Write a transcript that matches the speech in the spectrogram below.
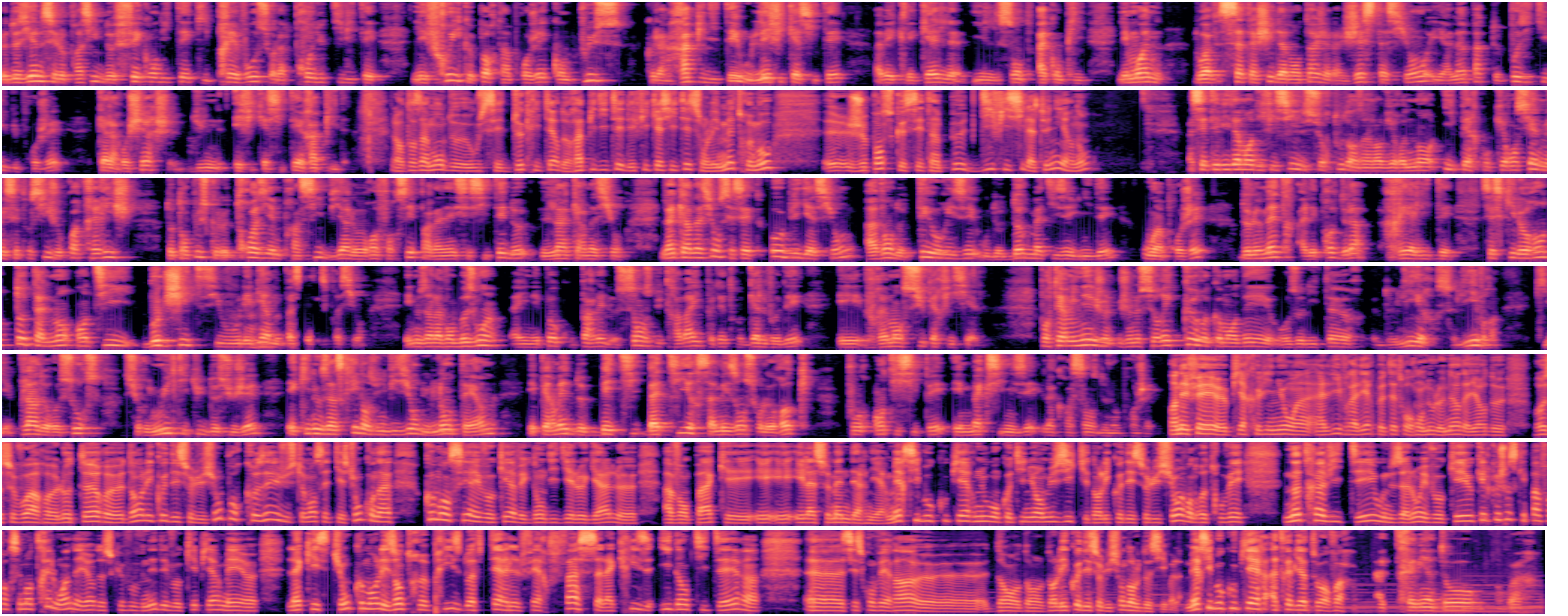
Le deuxième, c'est le principe de fécondité qui prévaut sur la productivité. Les fruits que porte un projet comptent plus que la rapidité ou l'efficacité avec lesquels ils sont accomplis. Les moines doivent s'attacher davantage à la gestation et à l'impact positif du projet qu'à la recherche d'une efficacité rapide. Alors dans un monde où ces deux critères de rapidité et d'efficacité sont les maîtres mots, euh, je pense que c'est un peu difficile à tenir, non? C'est évidemment difficile, surtout dans un environnement hyper concurrentiel, mais c'est aussi, je crois, très riche D'autant plus que le troisième principe vient le renforcer par la nécessité de l'incarnation. L'incarnation, c'est cette obligation, avant de théoriser ou de dogmatiser une idée ou un projet, de le mettre à l'épreuve de la réalité. C'est ce qui le rend totalement anti-bullshit, si vous voulez bien mhm. me passer l'expression. Et nous en avons besoin à une époque où parler de sens du travail peut être galvaudé et vraiment superficiel. Pour terminer, je, je ne saurais que recommander aux auditeurs de lire ce livre qui est plein de ressources sur une multitude de sujets et qui nous inscrit dans une vision du long terme et permet de bâtir sa maison sur le roc pour anticiper et maximiser la croissance de nos projets. En effet, euh, Pierre Collignon, un, livre à lire, peut-être aurons-nous l'honneur d'ailleurs de recevoir euh, l'auteur euh, dans l'écho des solutions pour creuser justement cette question qu'on a commencé à évoquer avec Don Didier Legal avant Pâques et, la semaine dernière. Merci beaucoup Pierre. Nous, on continue en musique dans l'écho des solutions avant de retrouver notre invité où nous allons évoquer quelque chose qui n'est pas forcément très loin d'ailleurs de ce que vous venez d'évoquer Pierre, mais la question comment les entreprises doivent-elles faire face à la crise identitaire? Euh, c'est ce qu'on verra euh, dans, l'écho des solutions dans le dossier. Voilà. Merci beaucoup Pierre. À très bientôt. Au revoir. À très bientôt. Au revoir.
